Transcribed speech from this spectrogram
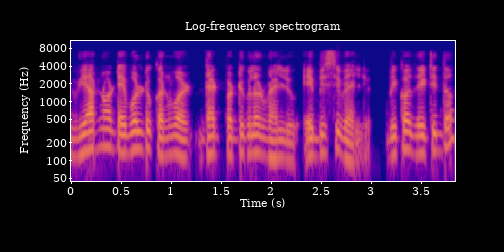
we are not able to convert that particular value abc value because it is the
